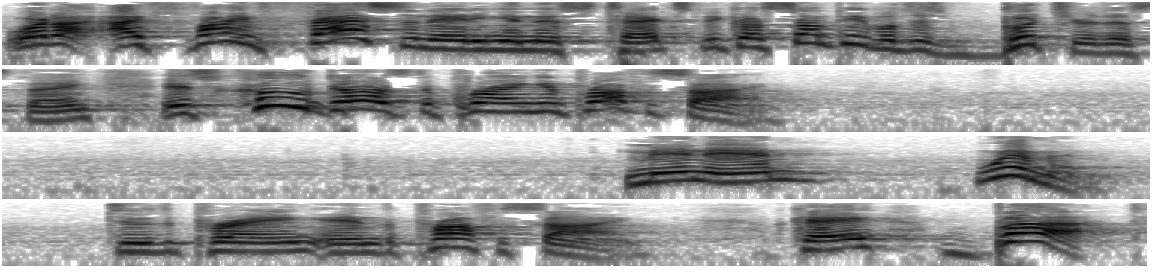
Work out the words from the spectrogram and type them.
what I, I, find fascinating in this text, because some people just butcher this thing, is who does the praying and prophesying? Men and women do the praying and the prophesying. Okay? But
